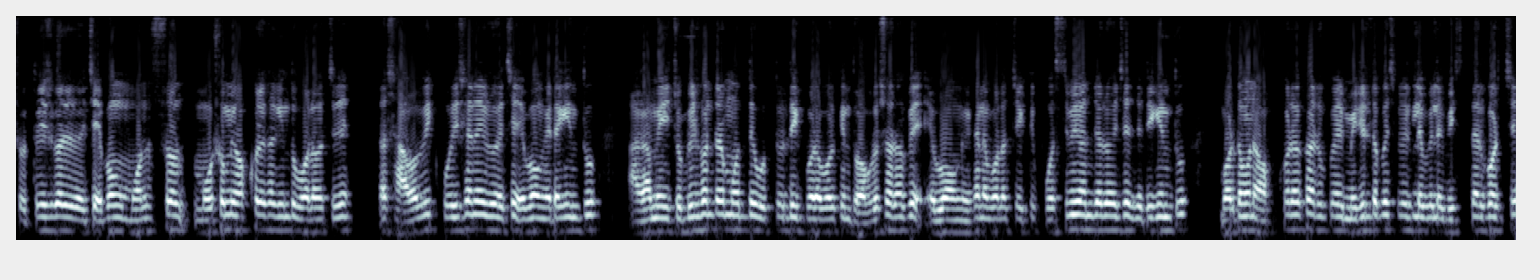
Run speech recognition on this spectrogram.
ছত্তিশগড়ে রয়েছে এবং মনসুন মৌসুমী অক্ষরেখা কিন্তু বলা হচ্ছে যে তার স্বাভাবিক পজিশনেই রয়েছে এবং এটা কিন্তু আগামী চব্বিশ ঘণ্টার মধ্যে উত্তর দিক বরাবর কিন্তু অগ্রসর হবে এবং এখানে বলা হচ্ছে একটি পশ্চিমী অঞ্চল রয়েছে, যেটি কিন্তু বর্তমানে অক্ষরেখা রূপে মিডিল টপোস্ফিরিক লেভেলে বিস্তার করছে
